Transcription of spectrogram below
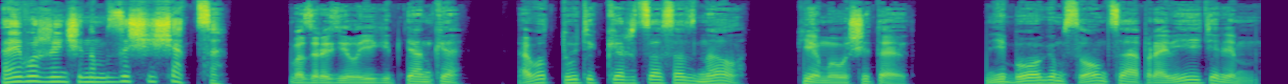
А его женщинам защищаться?» — возразила египтянка, а вот Тутик, кажется, осознал, кем его считают. Не богом солнца, а правителем,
